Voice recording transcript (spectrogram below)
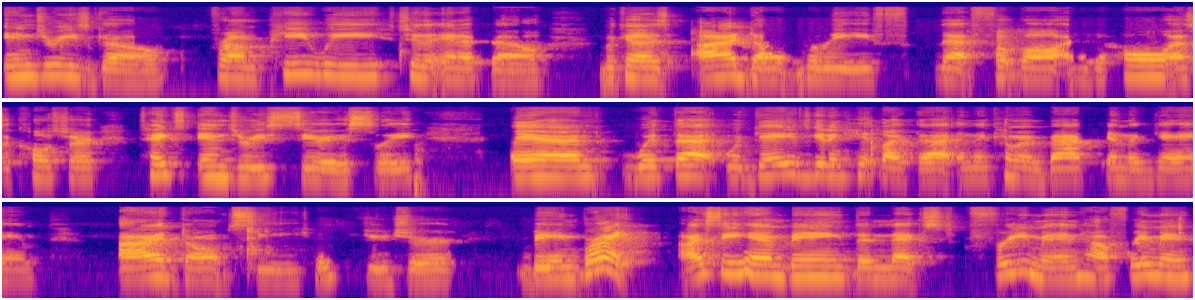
injuries go from Pee Wee to the NFL because I don't believe that football as a whole, as a culture, takes injuries seriously. And with that, with Gage getting hit like that and then coming back in the game, I don't see his future being bright. I see him being the next Freeman, how Freeman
